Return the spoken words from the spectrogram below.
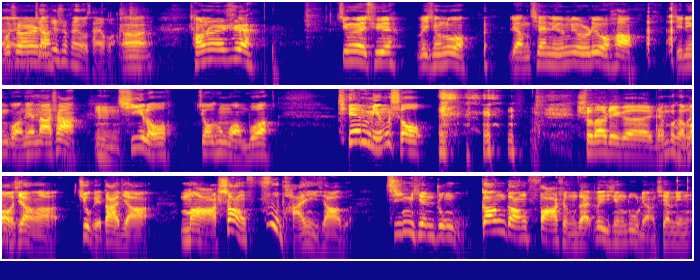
过生日呢这就是很有才华。嗯，长春市净月区卫星路两千零六十六号吉林广电大厦 嗯，七楼交通广播，天明收。说到这个人不可貌相啊，就给大家马上复盘一下子。今天中午刚刚发生在卫星路两千零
